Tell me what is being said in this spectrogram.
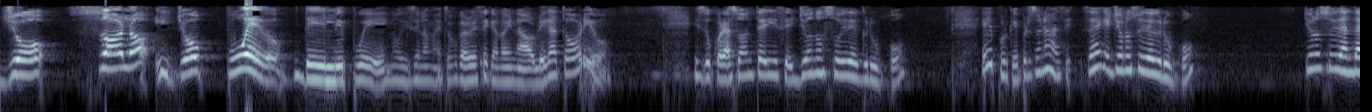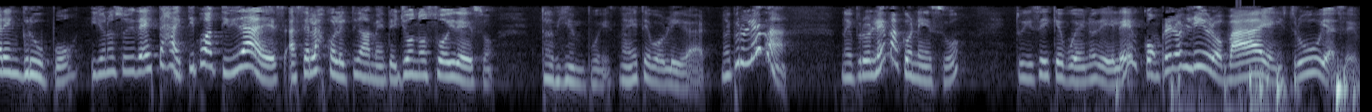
yo solo y yo puedo. Dele pues, nos dicen los maestros, porque a veces que no hay nada obligatorio. Y su corazón te dice, yo no soy de grupo. Eh, porque hay personas así. ¿Sabes que yo no soy de grupo? Yo no soy de andar en grupo y yo no soy de estas tipo de actividades, hacerlas colectivamente. Yo no soy de eso. Está bien, pues, nadie te va a obligar. No hay problema. No hay problema con eso. Tú dices que bueno, dele, compre los libros, vaya, instruyase.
